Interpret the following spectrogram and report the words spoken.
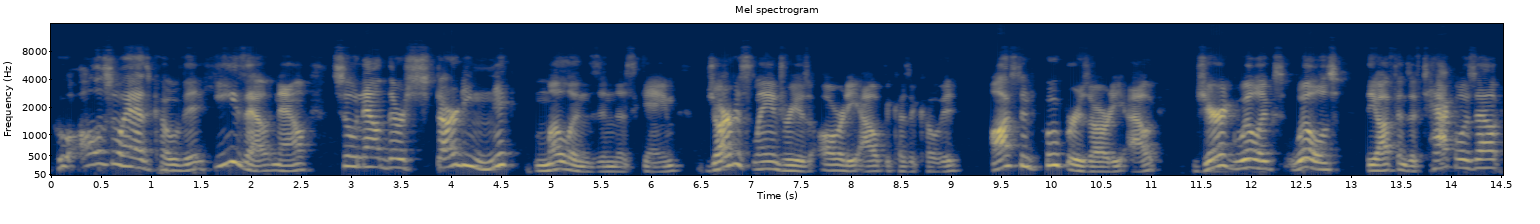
who also has COVID. He's out now. So now they're starting Nick Mullens in this game. Jarvis Landry is already out because of COVID. Austin Hooper is already out. Jared Willicks, Wills, the offensive tackle, is out.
